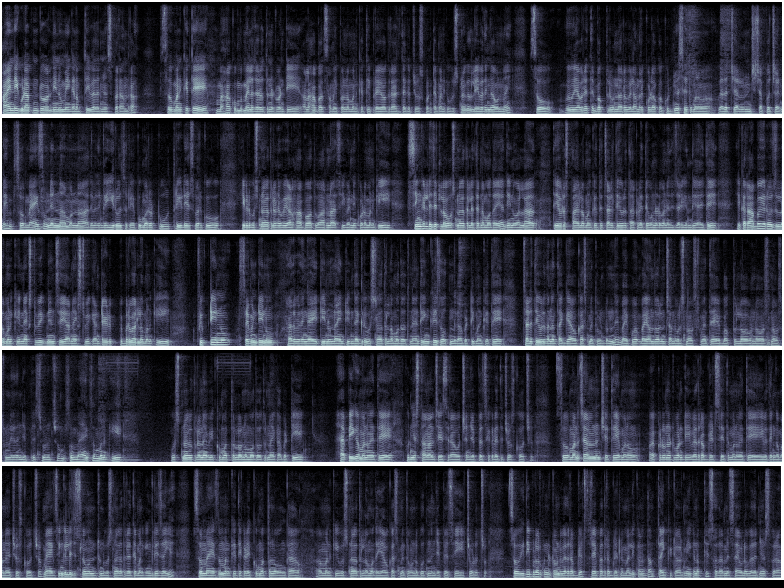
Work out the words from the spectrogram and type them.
Hi అండి good afternoon to all నేను మీ Ganapathi weather news for Andhra so మనకైతే మహాకుంభమేళ జరుగుతున్నటువంటి అలహాబాద్ సమీపంలో మనకైతే ప్రయోగరాజ్ దగ్గర చూసుకుంటే మనకి ఉష్ణోగ్రతలు ఏ విధంగా ఉన్నాయి. సో ఎవరైతే భక్తులు ఉన్నారో వీళ్ళందరికీ కూడా ఒక గుడ్ న్యూస్ అయితే మనం వెదర్ ఛానల్ నుంచి చెప్పొచ్చండి. సో మ్యాక్సిమం నిన్న మొన్న అదేవిధంగా ఈరోజు రేపు మరో టూ త్రీ డేస్ వరకు ఇక్కడ ఉష్ణోగ్రతలు అనేవి అలహాబాద్ వారణాసి ఇవన్నీ కూడా మనకి సింగిల్ డిజిట్లో ఉష్ణోగ్రతలు అయితే నమోదయ్యాయి. దీనివల్ల తీవ్ర స్థాయిలో మనకైతే చలి తీవ్రత అక్కడైతే ఉండడం అనేది జరిగింది. అయితే ఇక రాబోయే రోజుల్లో మనకి నెక్స్ట్ వీక్ నుంచి ఆ నెక్స్ట్ వీక్ అంటే ఫిబ్రవరిలో మనకి ఫిఫ్టీను సెవెంటీను అదేవిధంగా ఎయిటీన్ నైన్టీన్ దగ్గర ఉష్ణోగ్రతలు నమోదవుతున్నాయి. అంటే ఇంక్రీజ్ అవుతుంది కాబట్టి మనకైతే చలి తీవ్రత అనేది తగ్గే అవకాశం అయితే ఉంటుంది. భయప భయాందోళన చెందవలసిన అవసరం అయితే భక్తుల్లో ఉండవలసిన అవసరం లేదని చెప్పేసి చూడొచ్చు. సో మ్యాక్సిమం మనకి ఉష్ణోగ్రతలు అనేవి ఎక్కువ మొత్తంలో నమోదవుతున్నాయి కాబట్టి హ్యాపీగా మనమైతే పుణ్యస్నానాలు చేసి రావచ్చు అని చెప్పేసి ఇక్కడైతే చూసుకోవచ్చు. సో మన ఛానల్ నుంచి అయితే మనం అక్కడ ఉన్నటువంటి వెదర్ అప్డేట్స్ అయితే మనమైతే ఈ విధంగా మనం చూసుకోవచ్చు. మ్యాక్స్ సింగిల్ డిజిట్స్లో ఉన్నటువంటి ఉష్ణోగ్రతలు అయితే మనకి ఇంక్రీజ్ అయ్యి సో మ్యాక్సిమం మనకైతే ఇక్కడ ఎక్కువ మొత్తంలో ఇంకా మనకి ఉష్ణోగ్రతలు నమోదయ్యే అవకాశం అయితే ఉండబోతుందని చెప్పేసి చూడొచ్చు. సో ఇది ఇప్పటివరకు ఉన్నటువంటి వెదర్ అప్డేట్స్. రేపు వెదర్ అప్డేట్లు మళ్ళీ కలుద్దాం. Thank you to all. మీ గణపతి సదా మీ సేవలో వెదర్ న్యూస్ ఫర్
